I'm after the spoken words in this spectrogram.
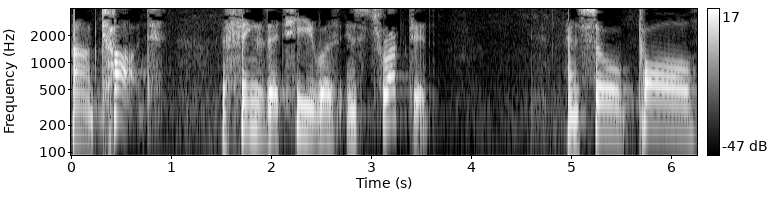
um, taught, the things that he was instructed. And so Paul,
